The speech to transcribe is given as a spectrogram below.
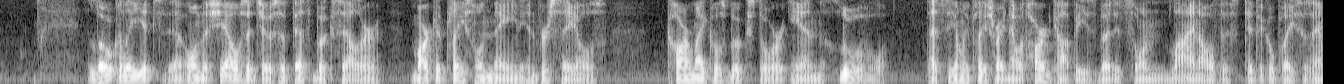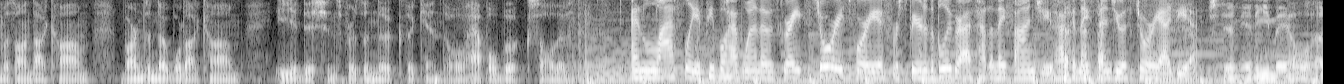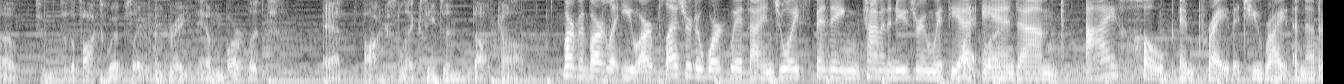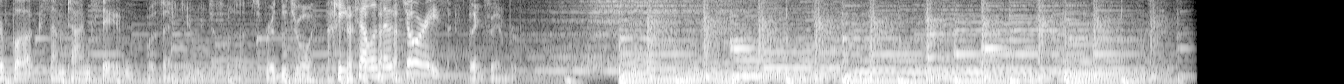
Locally, it's uh, on the shelves at Joseph-Beth Bookseller, Marketplace on Main in Versailles, Carmichael's Bookstore in Louisville. That's the only place right now with hard copies, but it's online, all the typical places Amazon.com, BarnesandNoble.com, e editions for the Nook, the Kindle, Apple Books, all those things. And lastly, if people have one of those great stories for you for Spirit of the Bluegrass, how do they find you? How can they send you a story idea? Send me an email uh, to, to the Fox website, would be great. M. Bartlett at foxlexington.com. Marvin Bartlett, you are a pleasure to work with. I enjoy spending time in the newsroom with you, Likewise. and um, I hope and pray that you write another book sometime soon. Well, thank you. We just want to spread the joy. Keep telling those stories. Thanks, Amber.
